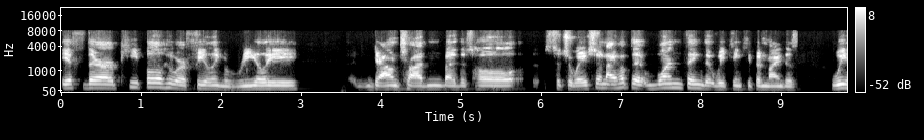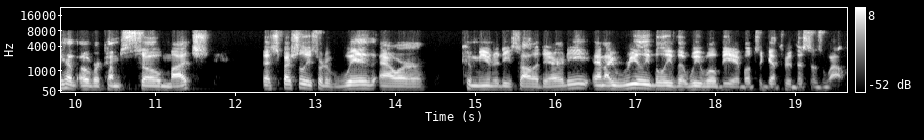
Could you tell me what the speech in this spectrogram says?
if there are people who are feeling really downtrodden by this whole situation. I hope that one thing that we can keep in mind is we have overcome so much, especially sort of with our community solidarity. And I really believe that we will be able to get through this as well.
